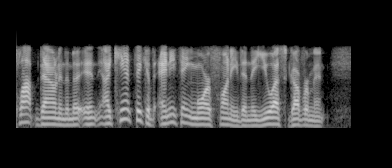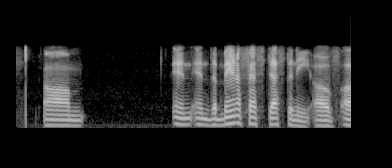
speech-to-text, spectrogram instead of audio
plopped down in the. And I can't think of anything more funny than the U.S. government. Um, and and the manifest destiny of uh,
